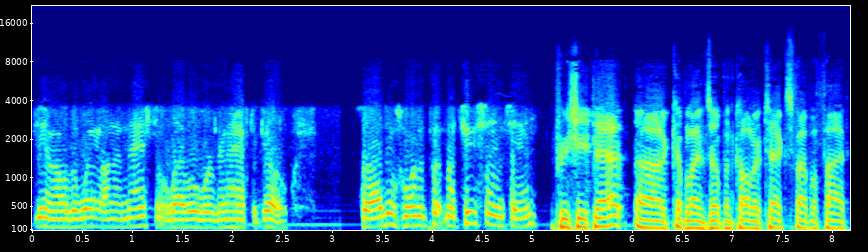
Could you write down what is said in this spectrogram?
you know the way on a national level we're going to have to go. So I just want to put my two cents in. Appreciate that. Uh, a couple lines open. Caller text 505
